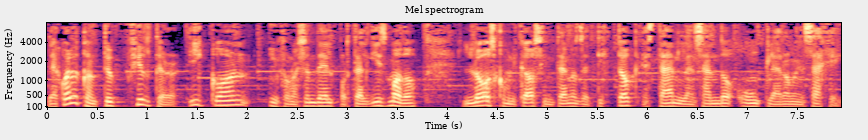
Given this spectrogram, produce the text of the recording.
De acuerdo con TubeFilter y con información del portal Gizmodo, los comunicados internos de TikTok están lanzando un claro mensaje.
